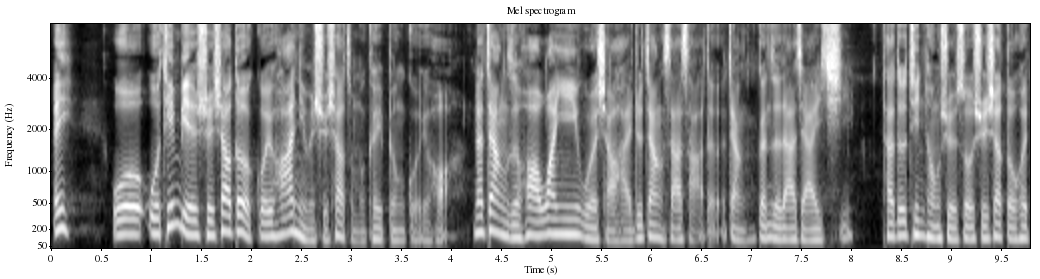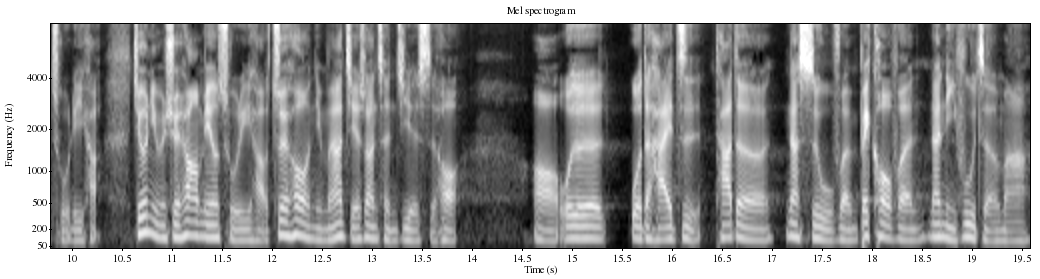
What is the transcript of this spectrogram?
哎，我我听别的学校都有规划，你们学校怎么可以不用规划？那这样子的话，万一我的小孩就这样傻傻的这样跟着大家一起，他都听同学说学校都会处理好，结果你们学校没有处理好，最后你们要结算成绩的时候，哦，我的。”我的孩子，他的那十五分被扣分，那你负责吗？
